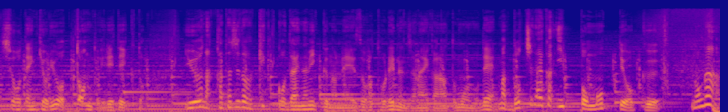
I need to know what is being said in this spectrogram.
焦点距離をドンと入れていくというような形だと結構ダイナミックな、ね、映像が撮れるんじゃないかなと思うので、まあ、どちらか1本持っておくのが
